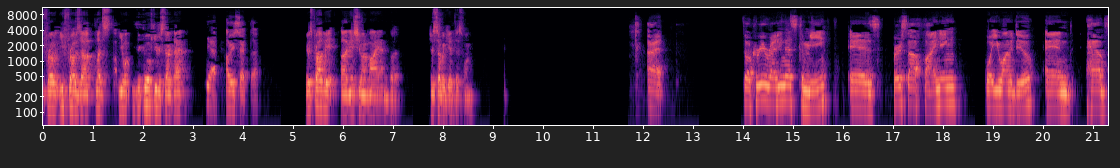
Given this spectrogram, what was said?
froze. You froze up. Let's. You want? Is it cool if you restart that? Yeah, I'll restart that. It was probably an issue on my end, but just so we get this one. All right. So career readiness to me is first off finding what you want to do and have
